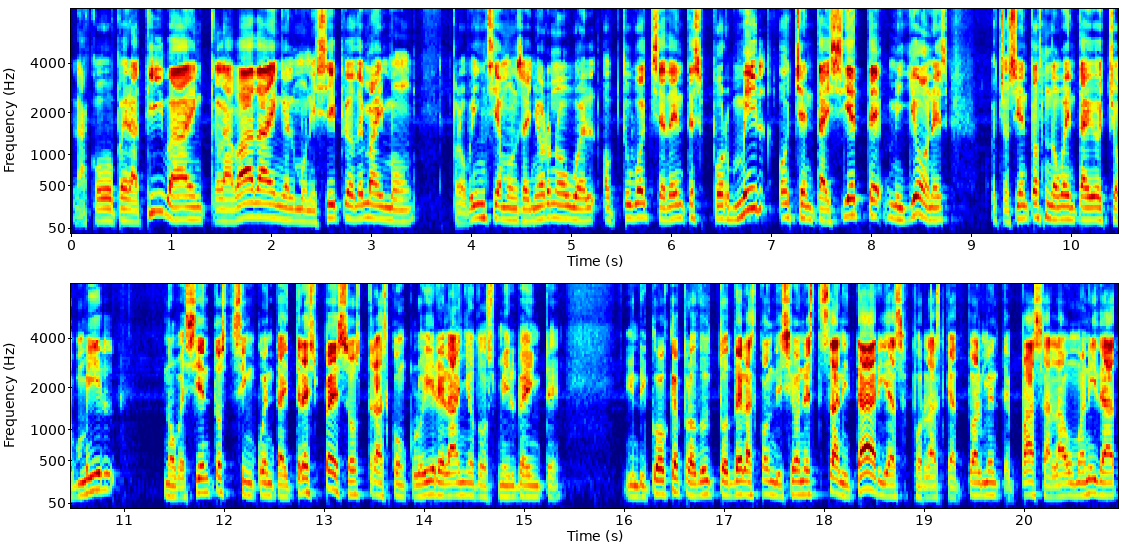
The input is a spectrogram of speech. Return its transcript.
la cooperativa enclavada en el municipio de Maimón provincia Monseñor Noel, obtuvo excedentes por 1.087 millones 898 mil 953 pesos tras concluir el año 2020. Indicó que producto de las condiciones sanitarias por las que actualmente pasa la humanidad,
